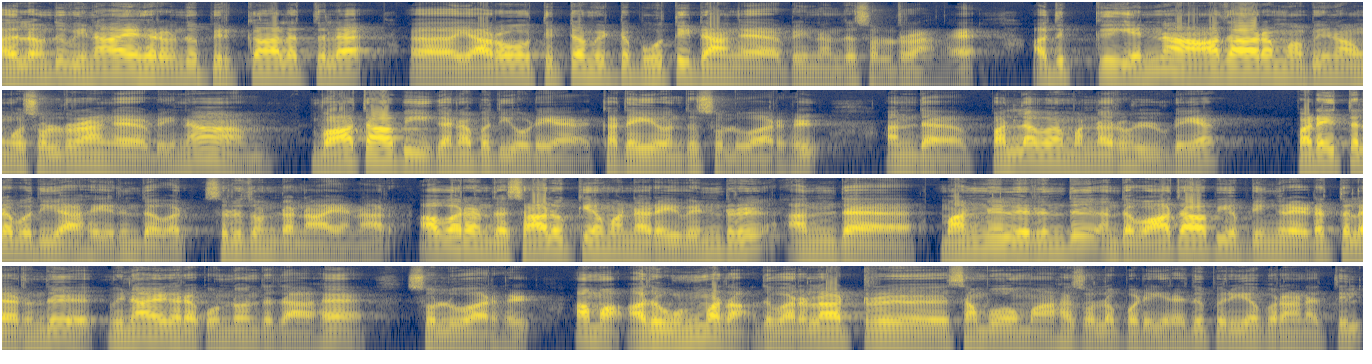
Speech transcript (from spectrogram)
அதில் வந்து விநாயகர் வந்து பிற்காலத்தில் யாரோ திட்டமிட்டு பூத்திட்டாங்க அப்படின்னு வந்து சொல்கிறாங்க அதுக்கு என்ன ஆதாரம் அப்படின்னு அவங்க சொல்கிறாங்க அப்படின்னா வாதாபி கணபதியுடைய கதையை வந்து சொல்லுவார்கள். அந்த பல்லவ மன்னர்களுடைய படைத்தளபதியாக இருந்தவர் சிறுதொண்ட நாயனார். அவர் அந்த சாளுக்கிய மன்னரை வென்று அந்த மண்ணிலிருந்து அந்த வாதாபி அப்படிங்கிற இடத்துல இருந்து விநாயகரை கொண்டு வந்ததாக சொல்லுவார்கள். ஆமாம் அது உண்மைதான். அது வரலாற்று சம்பவமாக சொல்லப்படுகிறது. பெரிய புராணத்தில்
